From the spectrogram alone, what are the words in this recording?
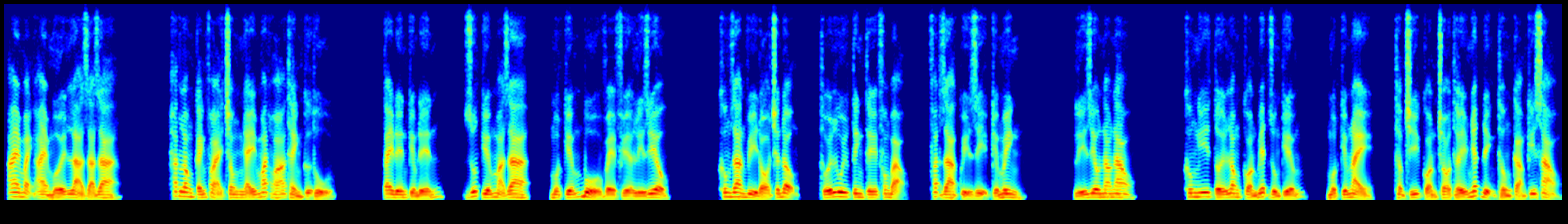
Ai mạnh ai mới là ra ra. Hắc long cánh phải trong nháy mắt hóa thành cự thủ. Tay đến kiếm đến, rút kiếm mà ra, một kiếm bổ về phía lý diêu. Không gian vì đó chấn động, thối lui tinh tế phong bạo, phát ra quỷ dị kiếm minh lý diêu nao nao. Không nghĩ tới long còn biết dùng kiếm, một kiếm này, thậm chí còn cho thấy nhất định thông cảm kỹ xảo.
